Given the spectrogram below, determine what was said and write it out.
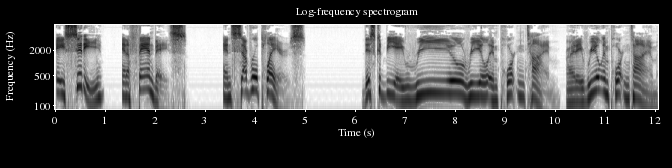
a city and a fan base and several players. This could be a real, real important time. right? a real important time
